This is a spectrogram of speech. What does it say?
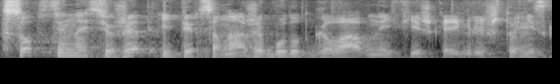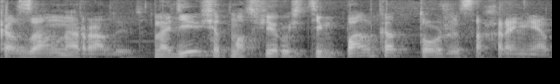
Собственно, сюжет и персонажи будут главной фишкой игры, что несказанно радует. Надеюсь, атмосферу стимпанка тоже сохранят.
